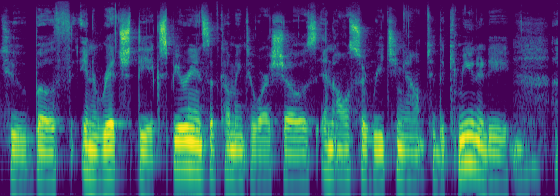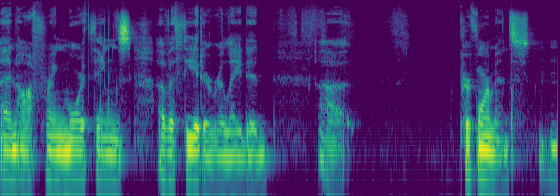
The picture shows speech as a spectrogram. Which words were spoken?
to both enrich the experience of coming to our shows and also reaching out to the community mm-hmm. and offering more things of a theater related uh, performance. Mm-hmm.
